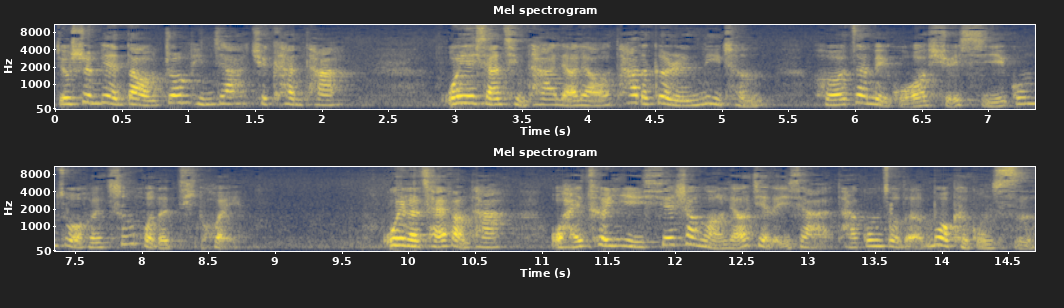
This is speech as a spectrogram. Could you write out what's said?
就顺便到庄平家去看他。我也想请他聊聊他的个人历程和在美国学习、工作和生活的体会。为了采访他。我还特意先上网了解了一下他工作的默克公司。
